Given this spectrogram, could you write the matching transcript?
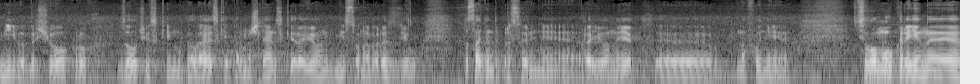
мій виборчий округ, Золочівський, Миколаївський, Перемишлянський район, місто Новий Розділ. Достатньо депресивні райони, як е, на фоні цілому України,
